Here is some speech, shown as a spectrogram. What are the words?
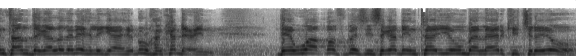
intaan dagaaladan ehliga ahi dhulkan ka dhicin dee waa qof bes isaga dhinta iyo unbaa la arki jirayoo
